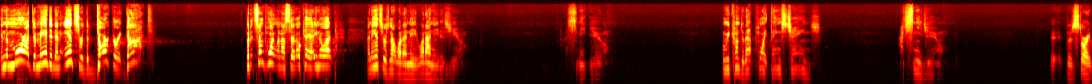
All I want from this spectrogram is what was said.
And the more I demanded an answer, the darker it got. But at some point, when I said, Okay, you know what? An answer is not what I need. What I need is you. I just need you. When we come to that point, things change. I just need you. There's a story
